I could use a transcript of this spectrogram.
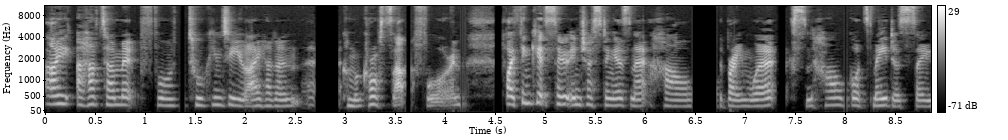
I, I have to admit before talking to you i hadn't uh, come across that before. And i think it's so interesting isn't it how the brain works and how God's made us so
